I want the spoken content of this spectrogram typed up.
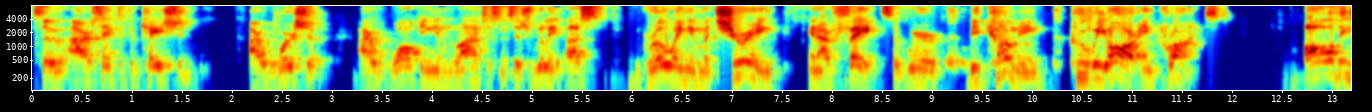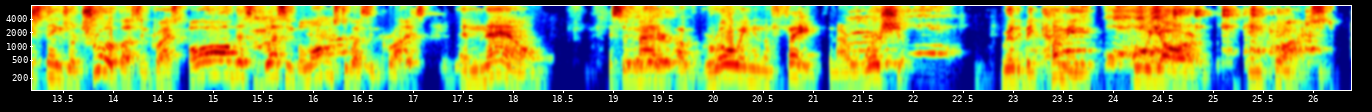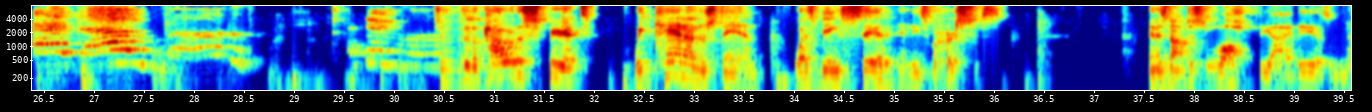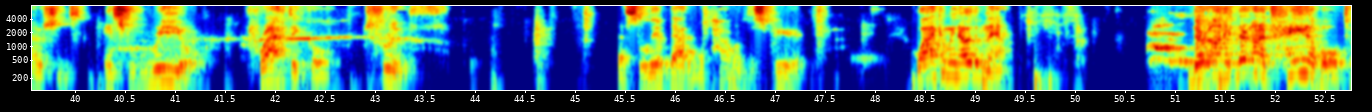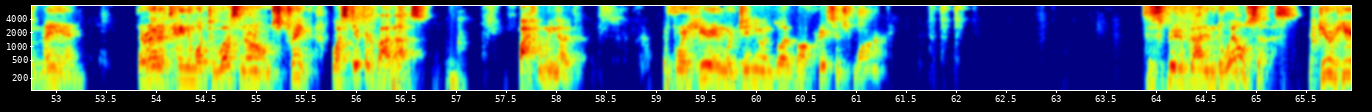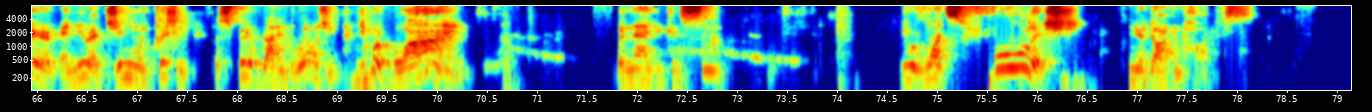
So our sanctification, our worship, our walking in righteousness is really us growing and maturing in our faith. So we're becoming who we are in Christ. All these things are true of us in Christ. All this blessing belongs to us in Christ. And now it's a matter of growing in the faith and our worship, really becoming who we are in Christ. So, through the power of the Spirit, we can understand what is being said in these verses. And it's not just lofty ideas and notions, it's real, practical truth that's lived out in the power of the Spirit. Why can we know them now? They're, un- they're unattainable to man. They're unattainable to us in our own strength. What's different about us? Why can we know them? If we're here and we're genuine blood bought Christians, why? The Spirit of God indwells us. If you're here and you're a genuine Christian, the Spirit of God indwells you. You were blind, but now you can see. You were once foolish in your darkened hearts.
